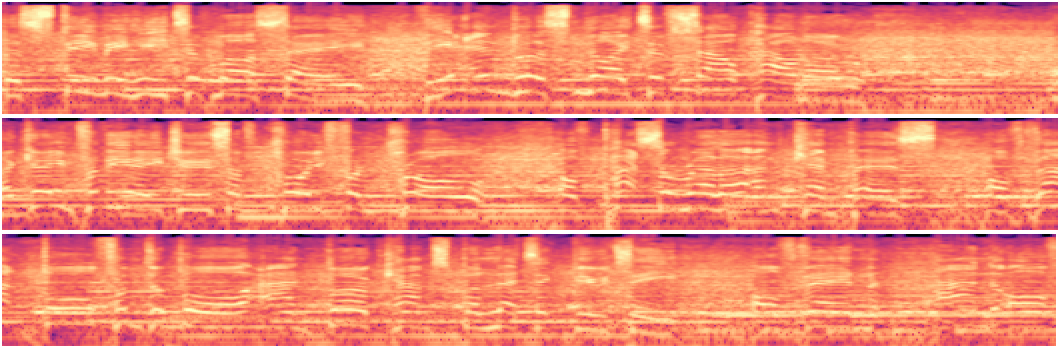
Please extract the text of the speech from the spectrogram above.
the steamy heat of Marseille, the endless night of Sao Paulo. A game for the ages of Cruyff and Krol, of Passarella and Kempes, of that ball from De Boer and Bergkamp's balletic beauty, of then and of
